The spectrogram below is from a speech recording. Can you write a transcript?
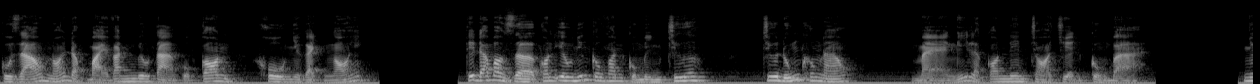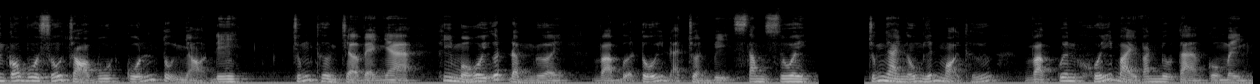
Cô giáo nói đọc bài văn miêu tả của con khô như gạch ngói. Thế đã bao giờ con yêu những câu văn của mình chưa? Chưa đúng không nào? Mẹ nghĩ là con nên trò chuyện cùng bà. Nhưng có vô số trò vui cuốn tụi nhỏ đi. Chúng thường trở về nhà khi mồ hôi ướt đầm người và bữa tối đã chuẩn bị xong xuôi. Chúng nhai ngấu nghiến mọi thứ và quên khuấy bài văn miêu tả của mình.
